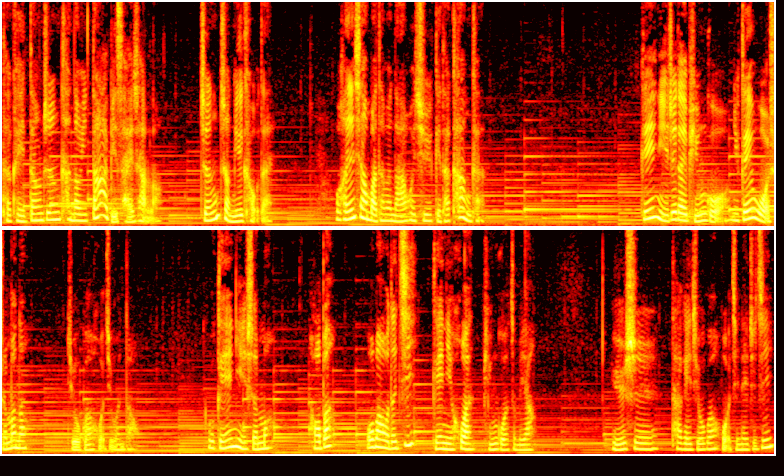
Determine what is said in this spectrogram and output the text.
他可以当真看到一大笔财产了，整整一口袋。我很想把它们拿回去给他看看。给你这袋苹果，你给我什么呢？酒馆伙计问道。我给你什么？好吧，我把我的鸡给你换苹果，怎么样？于是他给酒馆伙计那只鸡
